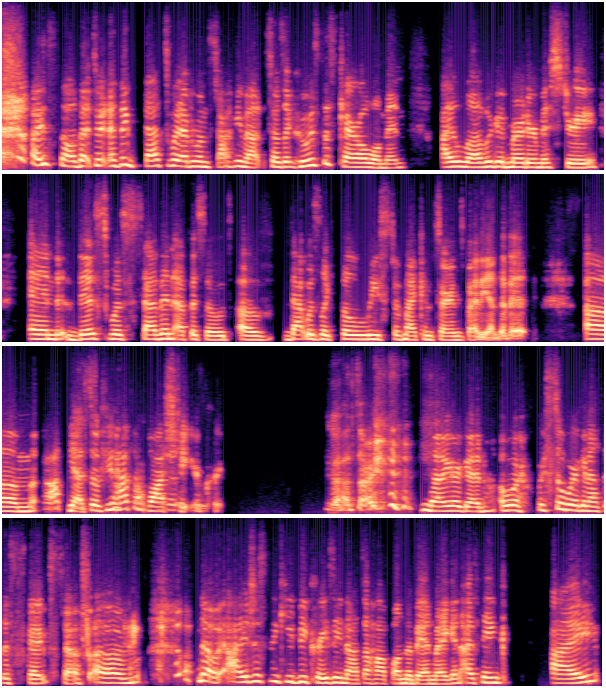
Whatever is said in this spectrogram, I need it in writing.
I saw that too. I think that's what everyone's talking about. So I was like, who is this Carol woman? I love a good murder mystery. And this was seven episodes of that was like the least of my concerns by the end of it. Um, yeah. So if you haven't watched it, you're crazy. Go ahead. Sorry. no, you're good. Oh, we're, we're still working out this Skype stuff. Um, no, I just think you'd be crazy not to hop on the bandwagon. I think I,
